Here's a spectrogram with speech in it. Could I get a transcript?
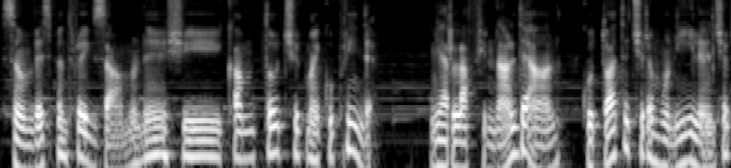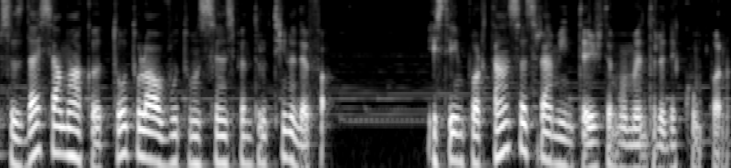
să înveți pentru examene și cam tot ce mai cuprinde. Iar la final de an, cu toate ceremoniile, încep să-ți dai seama că totul a avut un sens pentru tine de fapt. Este important să-ți reamintești de momentele de cumpănă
